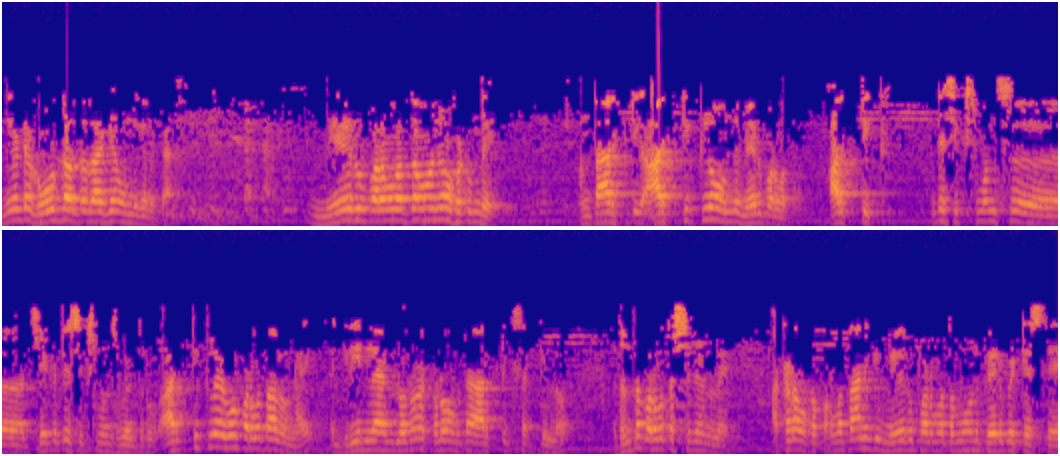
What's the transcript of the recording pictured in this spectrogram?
ఎందుకంటే రోడ్డు అంత దాకే ఉంది కనుక. మేరు పర్వతం అని ఒకటి ఉంది. అంటార్కిటిక్ ఆర్కిటిక్లో ఉంది మేరు పర్వతం. ఆర్కిటిక్. అంటే సిక్స్ మంత్స్ చీకటి సిక్స్ మంత్స్ వెళ్తురు. ఆర్కిటిక్లో ఏవో పర్వతాలు ఉన్నాయి. గ్రీన్లాండ్లోనో ఎక్కడో ఉంటాయి ఆర్కిటిక్ సర్కిల్లో. అదంతా పర్వత శ్రేణులే అక్కడ ఒక పర్వతానికి మేరు పర్వతము అని పేరు పెట్టేస్తే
